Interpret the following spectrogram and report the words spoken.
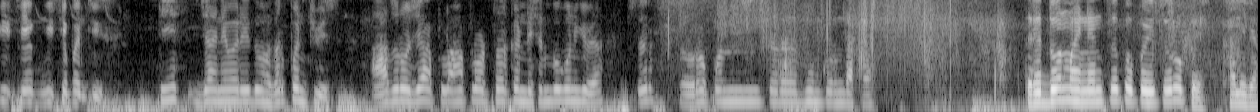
तीस एक वीसशे पंचवीस. तीस जानेवारी दोन हजार पंचवीस. आज रोजी आपला हा प्लॉटचा कंडिशन बघून घेऊया. सर रोपणकडे झूम करून दाखवा. तर हे दोन महिन्यांचं पपईचं रोप आहे खाली घ्या.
